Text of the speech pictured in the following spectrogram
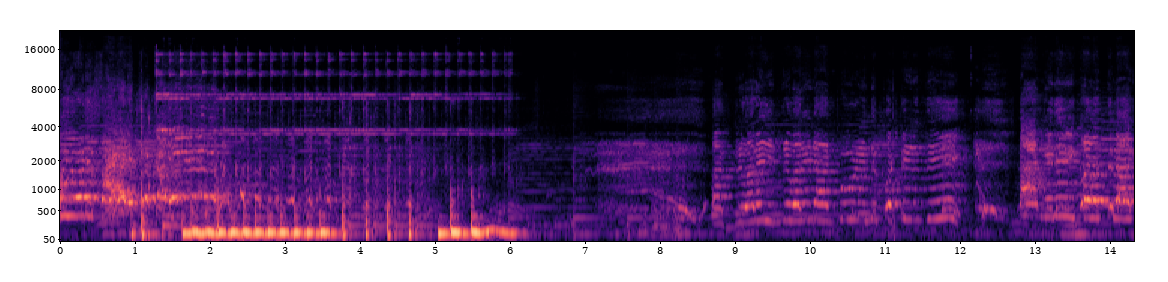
உயிரோடு சாகடித்து நான் விதை குளத்திலாக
